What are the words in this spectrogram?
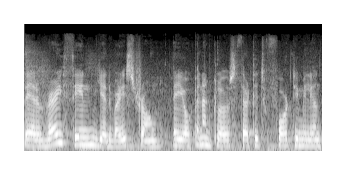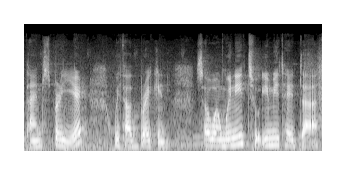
They are very thin yet very strong. They open and close 30 to 40 million times per year without breaking. So when we need to imitate that,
